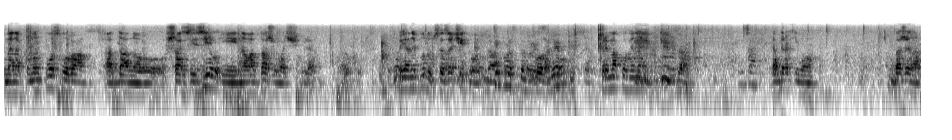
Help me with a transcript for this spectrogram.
мене комунпослуга, а даного шасі ЗІЛ і навантажувач для я не буду все зачитувати. Ти просто зверху все. Абдрахімова, Бажина,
